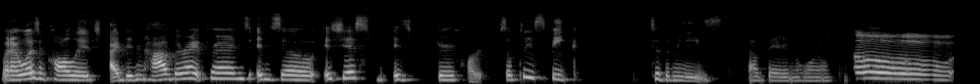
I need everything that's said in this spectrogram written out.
When I was in college, I didn't have the right friends. And so it's just, it's very hard. So please speak to the me's out there in the world. Oh,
